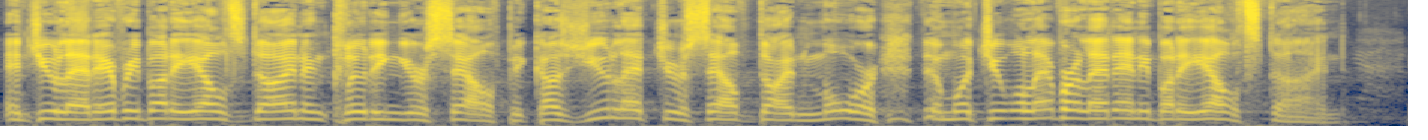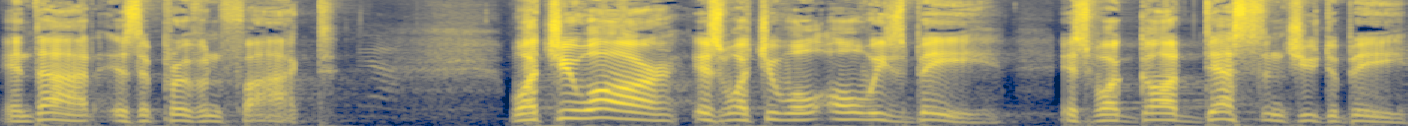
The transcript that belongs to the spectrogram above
and you let everybody else down, including yourself, because you let yourself down more than what you will ever let anybody else down. And that is a proven fact. What you are is what you will always be. It's what God destined you to be.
